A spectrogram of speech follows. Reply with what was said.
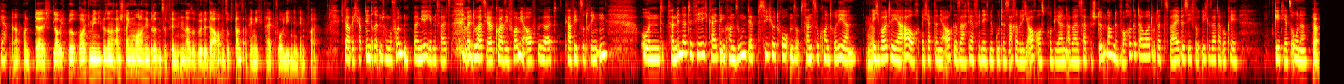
Ja. ja und äh, ich glaube, ich bräuchte mich nicht besonders anstrengen, um auch noch den dritten zu finden. Also würde da auch eine Substanzabhängigkeit vorliegen in dem Fall. Ich glaube, ich habe den dritten schon gefunden, bei mir jedenfalls. Weil du hast ja quasi vor mir aufgehört, Kaffee zu trinken und verminderte Fähigkeit, den Konsum der psychotropen Substanz zu kontrollieren. Ja. Ich wollte ja auch, ich habe dann ja auch gesagt, ja, finde ich eine gute Sache, will ich auch ausprobieren. Aber es hat bestimmt noch eine Woche gedauert oder zwei, bis ich wirklich gesagt habe, okay, geht jetzt ohne. Ja,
